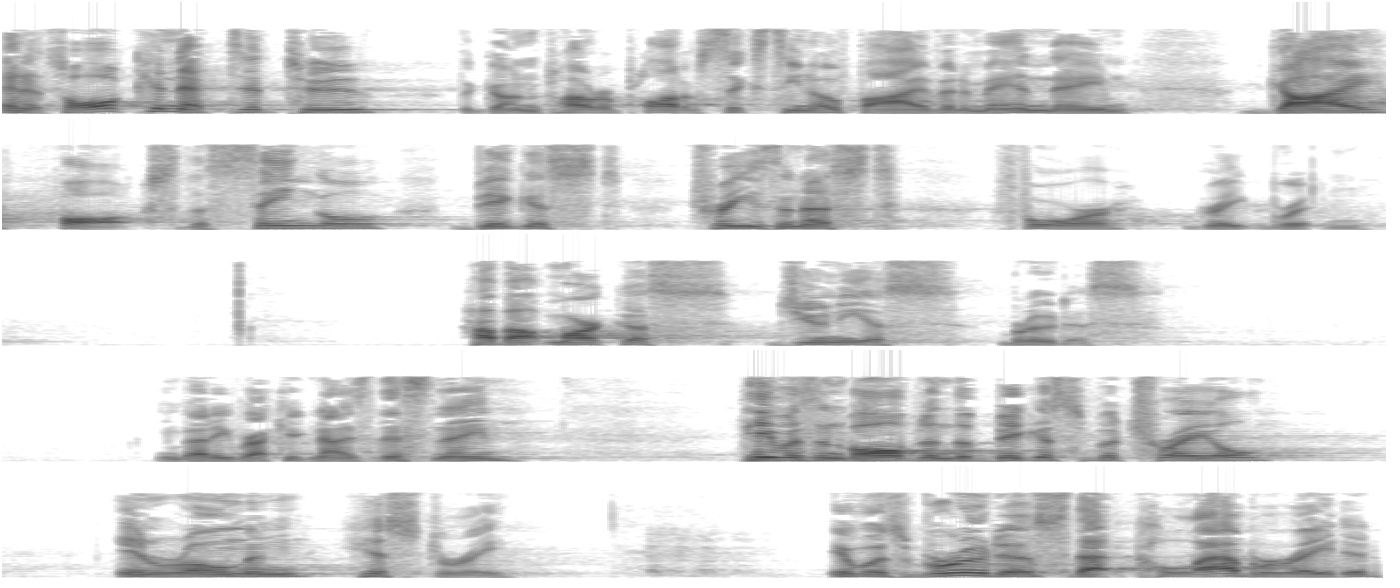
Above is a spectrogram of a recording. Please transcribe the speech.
and it's all connected to the gunpowder plot of 1605 and a man named Guy Fawkes, the single biggest treasonist for Great Britain. How about Marcus Junius Brutus? Anybody recognize this name? He was involved in the biggest betrayal in Roman history. It was Brutus that collaborated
